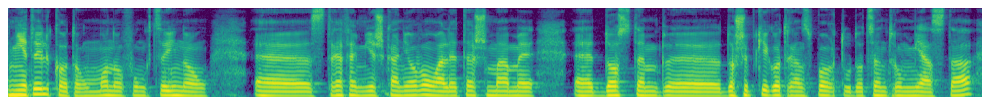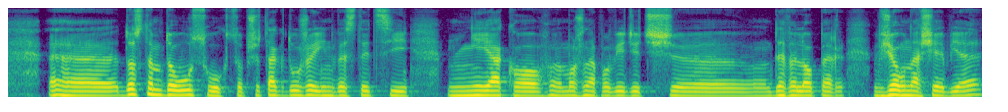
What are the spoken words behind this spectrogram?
nie tylko tą monofunkcyjną e, strefę mieszkaniową, ale też mamy e, dostęp e, do szybkiego transportu do centrum miasta, dostęp do usług, co przy tak dużej inwestycji niejako można powiedzieć deweloper wziął na siebie,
